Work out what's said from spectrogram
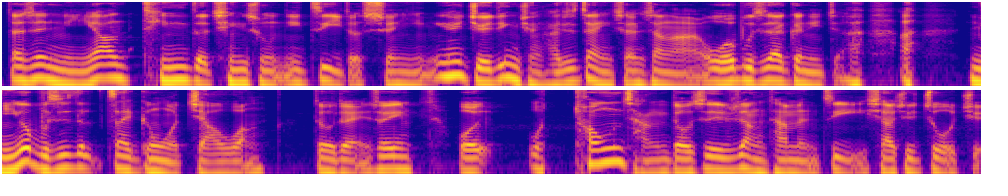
但是你要听得清楚你自己的声音，因为决定权还是在你身上啊！我又不是在跟你讲啊，你又不是在跟我交往，对不对？所以，我我通常都是让他们自己下去做决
